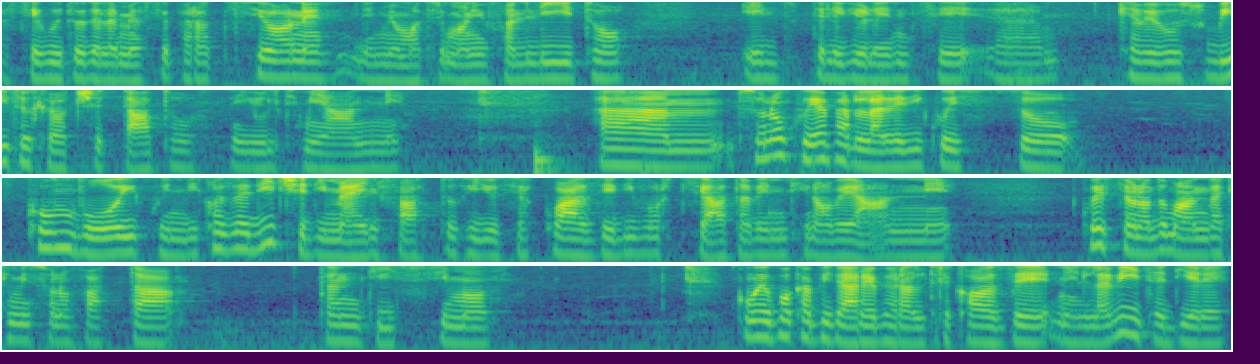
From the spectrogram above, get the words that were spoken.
a seguito della mia separazione, del mio matrimonio fallito e di tutte le violenze eh, che avevo subito e che ho accettato negli ultimi anni. Um, sono qui a parlare di questo con voi, quindi cosa dice di me il fatto che io sia quasi divorziata a 29 anni? Questa è una domanda che mi sono fatta tantissimo. Come può capitare per altre cose nella vita, dire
